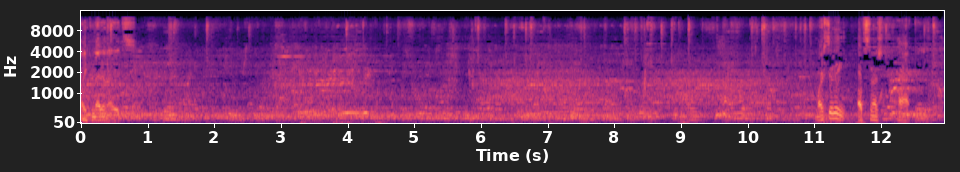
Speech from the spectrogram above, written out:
like Meta Knight's. Mark's getting up smash happy.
